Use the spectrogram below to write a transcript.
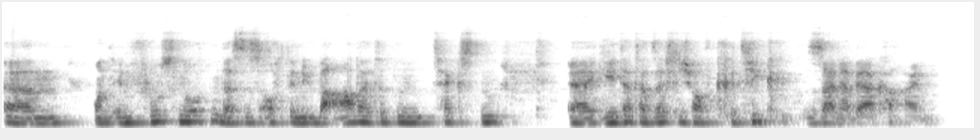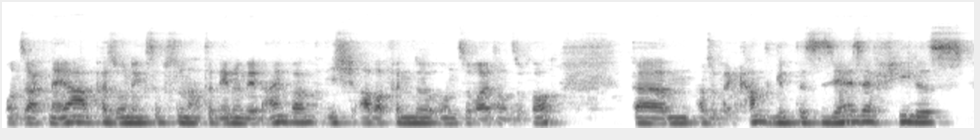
Ähm, und in Fußnoten, das ist oft in überarbeiteten Texten, äh, geht er tatsächlich auf Kritik seiner Werke ein und sagt, naja, Person XY hatte den und den Einwand, ich aber finde und so weiter und so fort. Ähm, also bei Kant gibt es sehr, sehr vieles,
